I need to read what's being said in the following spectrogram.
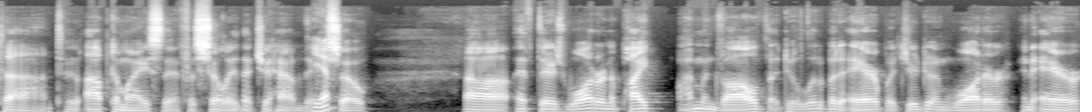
to to optimize the facility that you have there. Yep. So uh, if there's water in a pipe, I'm involved. I do a little bit of air, but you're doing water and air.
